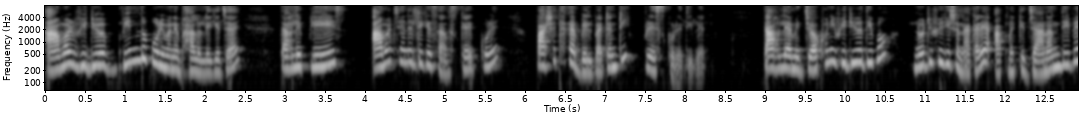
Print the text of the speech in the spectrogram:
আমার ভিডিও বিন্দু পরিমাণে ভালো লেগে যায়, তাহলে প্লিজ আমার চ্যানেলটিকে সাবস্ক্রাইব করে পাশে থাকা বেল বাটনটি প্রেস করে দিবেন। তাহলে আমি যখনই ভিডিও দিব, নোটিফিকেশান আকারে আপনাকে জানান দিবে।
